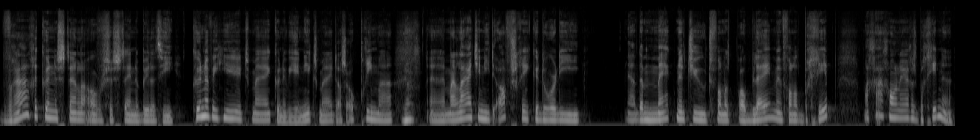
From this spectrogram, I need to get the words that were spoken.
vragen kunnen stellen over sustainability. Kunnen we hier iets mee? Kunnen we hier niks mee? Dat is ook prima. Ja. Uh, maar laat je niet afschrikken door die, ja, de magnitude van het probleem en van het begrip. Maar ga gewoon ergens beginnen.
